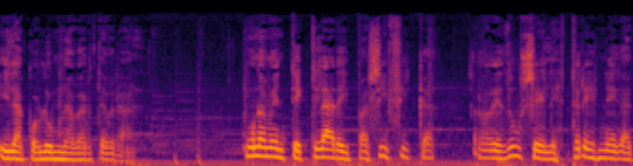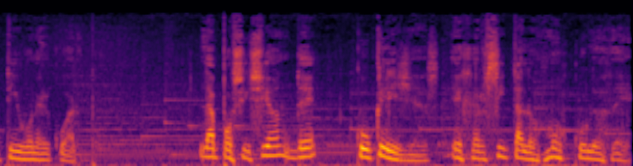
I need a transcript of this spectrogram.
y la columna vertebral. Una mente clara y pacífica reduce el estrés negativo en el cuerpo. La posición de cuclillas ejercita los músculos de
